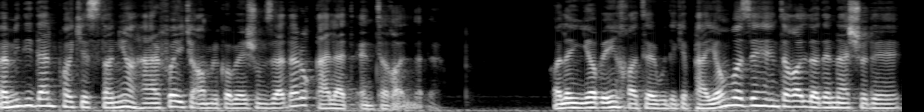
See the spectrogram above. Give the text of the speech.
و می‌دیدن پاکستانی ها حرفایی که آمریکا بهشون زده رو غلط انتقال دادن. حالا این یا به این خاطر بوده که پیام واضح انتقال داده نشده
